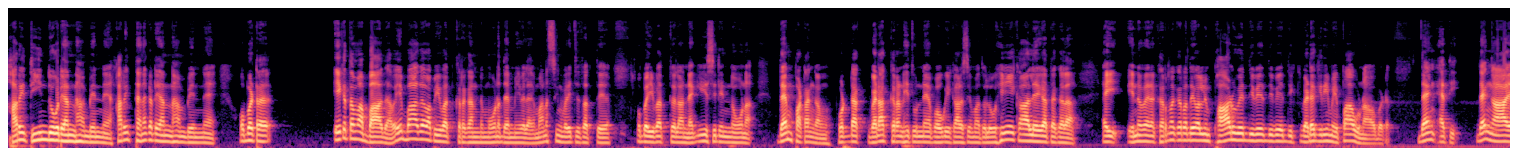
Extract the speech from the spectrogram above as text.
හරි තීන්දුවකට යන්න හම්බෙන්නේ හරි තැනකට යන්න හම්බෙන්නේ ඔබට ඒක තම බාධාව. ඒ බාධාව අපි ඉවත් කරගන්න ඕන. දැන් මේ වෙලාවේ මනසින් වැඩිච්ච තත්ත්වය ඔබ ඉවත් වෙලා නැගී සිටින්න ඕන. දැන් පටන් ගමු. පොඩ්ඩක් වැඩක් කරන්න හිතුන්නේ නැහැ පහුගිය කාල සීමාව තුළ. ඔහේ කාලය ගත කළා. ඇයි එන වෙන කරන කර දේවල් වලින් පාඩු වෙද්දි වෙද්දි වෙද්දි වැඩ කිරීම එපා වුණා ඔබට. දැන් ඇති. දැන් ආය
